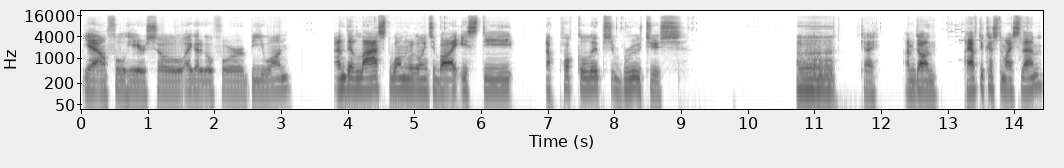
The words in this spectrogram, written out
Yeah, I'm full here, so I gotta go for B1. And the last one we're going to buy is the Apocalypse Brutus. Okay, I'm done. I have to customize them,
